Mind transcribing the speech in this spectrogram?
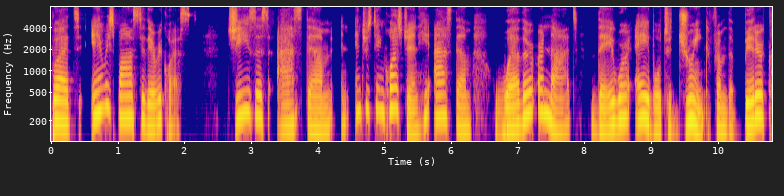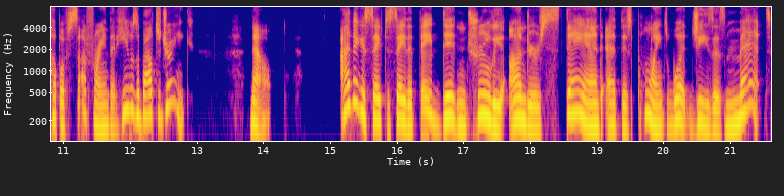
But in response to their request, Jesus asked them an interesting question. He asked them whether or not they were able to drink from the bitter cup of suffering that he was about to drink. Now, I think it's safe to say that they didn't truly understand at this point what Jesus meant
